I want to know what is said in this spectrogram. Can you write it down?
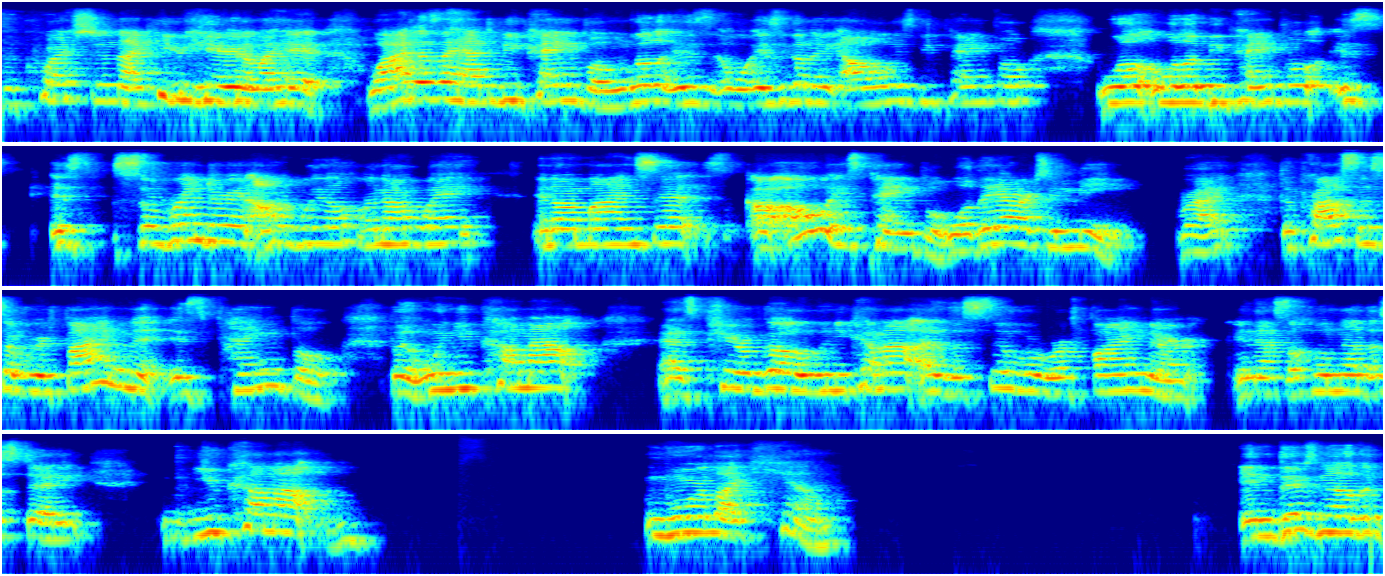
The question I keep hearing in my head, why does it have to be painful? Will is is it going to always be painful? Will will it be painful? Is is surrendering our will and our way and our mindsets are always painful? Well, they are to me right? The process of refinement is painful, but when you come out as pure gold, when you come out as a silver refiner, and that's a whole nother study, you come out more like him. And there's no other,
